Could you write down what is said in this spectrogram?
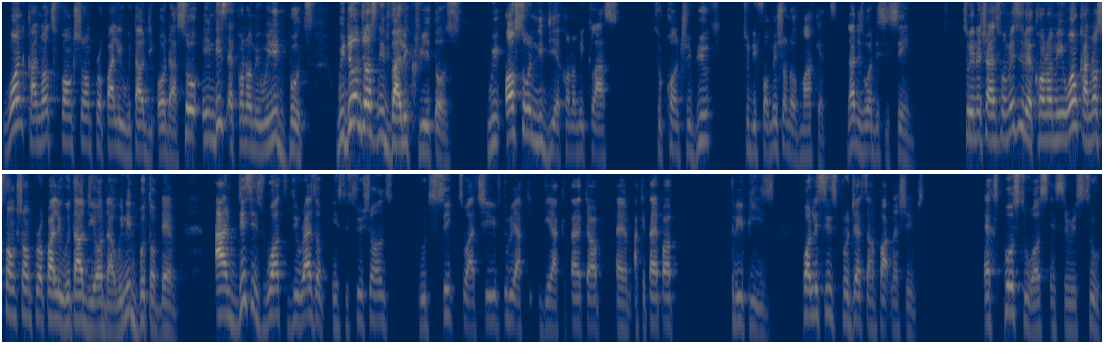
one cannot function properly without the other. So, in this economy, we need both. We don't just need value creators, we also need the economic class to contribute to the formation of markets. That is what this is saying. So in a transformative economy, one cannot function properly without the other. We need both of them. And this is what the rise of institutions would seek to achieve through the archetypal, um, archetypal three Ps policies, projects, and partnerships exposed to us in series two.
